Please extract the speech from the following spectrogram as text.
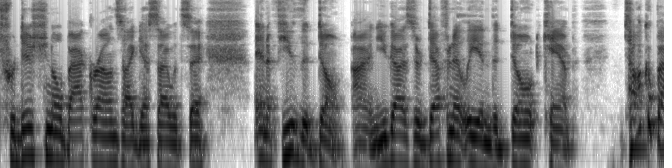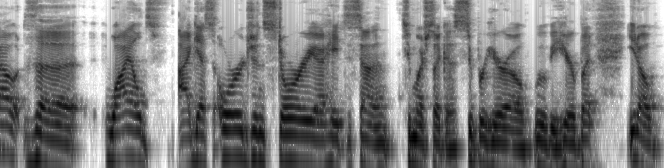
traditional backgrounds, I guess I would say, and a few that don't. And you guys are definitely in the don't camp. Talk about the Wyld's, I guess, origin story. I hate to sound too much like a superhero movie here, but you know,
